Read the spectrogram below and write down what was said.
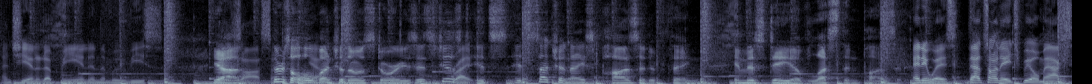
and she ended up being in the movies. Yeah, awesome. there's a whole Yeah. bunch of those stories. It's just Right. it's it's such a nice positive thing in this day of less than positive. Anyways, that's on HBO Max.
